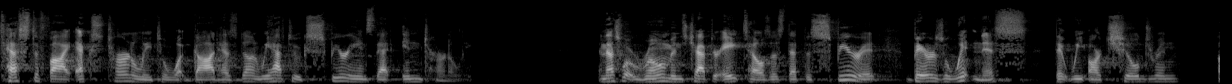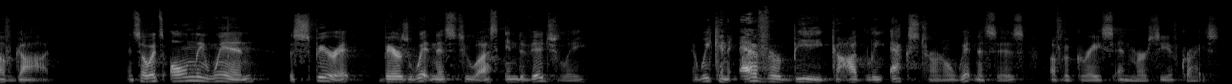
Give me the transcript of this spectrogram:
testify externally to what God has done, we have to experience that internally. And that's what Romans chapter 8 tells us that the Spirit bears witness that we are children of God. And so it's only when the Spirit bears witness to us individually that we can ever be godly external witnesses of the grace and mercy of Christ.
